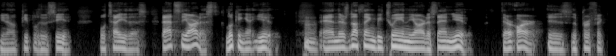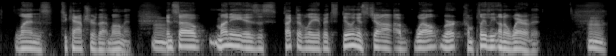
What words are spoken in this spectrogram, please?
You know, people who see it will tell you this. That's the artist looking at you. Mm. And there's nothing between the artist and you. Their art is the perfect lens to capture that moment. Mm. And so money is effectively, if it's doing its job well, we're completely unaware of it. Mm.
